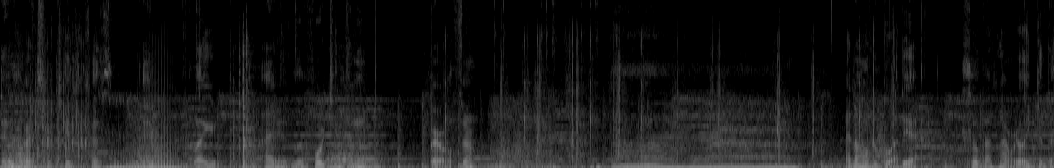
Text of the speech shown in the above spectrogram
didn't have extra because, like, I the 14 didn't barrel through. Um, I don't have the blood yet, so that's not really good to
